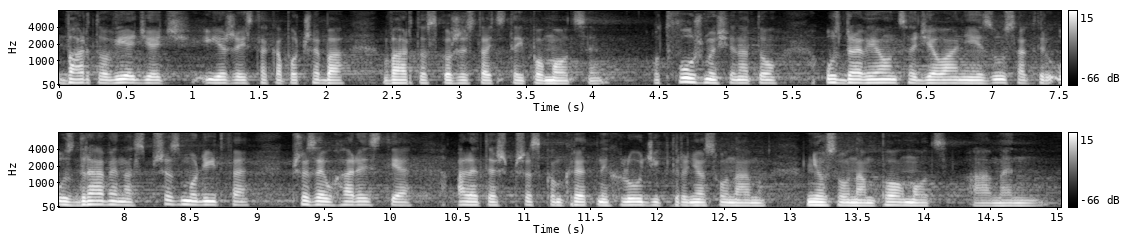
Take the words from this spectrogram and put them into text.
Warto wiedzieć i jeżeli jest taka potrzeba, warto skorzystać z tej pomocy. Otwórzmy się na to uzdrawiające działanie Jezusa, który uzdrawia nas przez modlitwę, przez Eucharystię, ale też przez konkretnych ludzi, którzy niosą nam, niosą nam pomoc. Amen.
